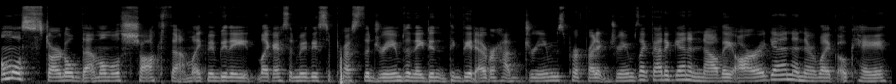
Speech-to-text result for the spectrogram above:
almost startled them, almost shocked them. Like maybe they, like I said, maybe they suppressed the dreams and they didn't think they'd ever have dreams, prophetic dreams like that again, and now they are again, and they're like, okay,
